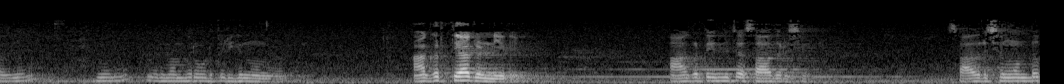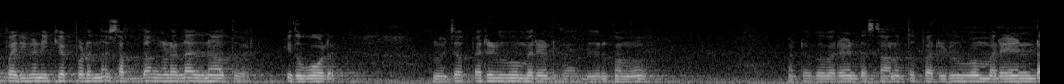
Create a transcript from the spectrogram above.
അതിന് ഇങ്ങനെ ഒരു നമ്പർ കൊടുത്തിരിക്കുന്നു ആകൃത്യാ ആകൃത്യാഗണ്യത ആകൃതി എന്ന് വെച്ചാൽ സാദൃശ്യം. സാദൃശ്യം കൊണ്ട് പരിഗണിക്കപ്പെടുന്ന ശബ്ദങ്ങളെല്ലാം ഇതിനകത്ത് വരും. ഇതുപോലെ. എന്ന് വെച്ചാൽ പരിരൂപം വരേണ്ട ദീർഘമോ മറ്റൊക്കെ വരേണ്ട സ്ഥാനത്ത് പരിരൂപം വരേണ്ട.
